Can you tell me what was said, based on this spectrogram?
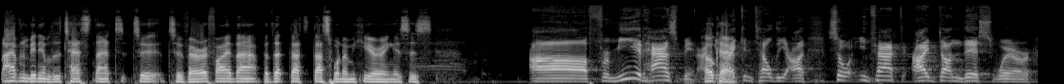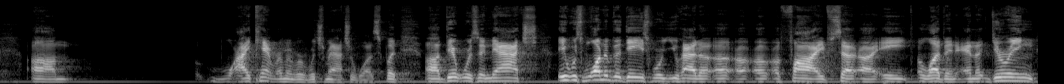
I haven't been able to test that to to verify that, but that that's that's what I'm hearing is is. Uh, for me, it has been. I okay. Mean, I can tell the. Uh, so, in fact, I've done this where um, I can't remember which match it was, but uh, there was a match. It was one of the days where you had a, a, a, a five, set, uh, eight, 11. And during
